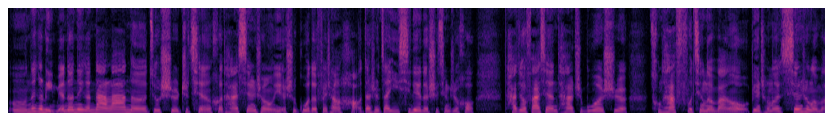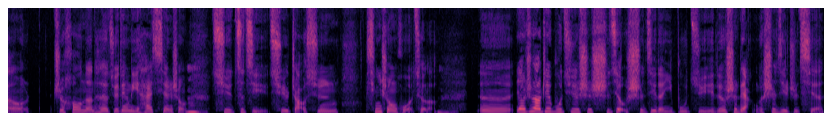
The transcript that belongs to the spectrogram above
那个里面的那个娜拉呢，就是之前和她先生也是过得非常好，但是在一系列的事情之后，她就发现她只不过是从她父亲的玩偶变成了先生的玩偶之后呢，她就决定离开先生，去自己去找寻新生活去了。嗯，要知道这部剧是十九世纪的一部剧，也就是两个世纪之前，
